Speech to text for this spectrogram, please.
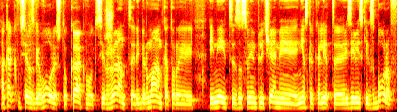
А как все разговоры, что как вот сержант Либерман, который имеет за своими плечами несколько лет резервистских сборов,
